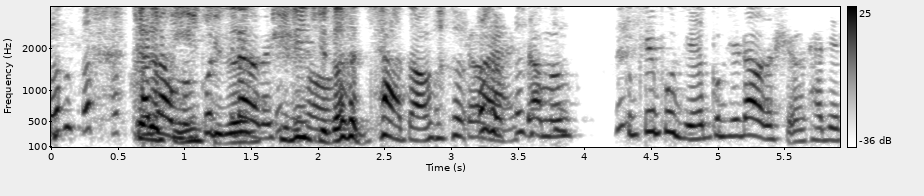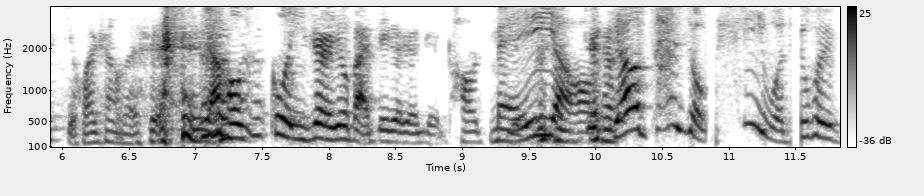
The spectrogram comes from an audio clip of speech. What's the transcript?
这个比喻举的比例举的很恰当。对，在我们。不知不觉不知道的时候，他就喜欢上了人，然后 过一阵儿又把这个人给抛弃。没有，只要他有戏，我就会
